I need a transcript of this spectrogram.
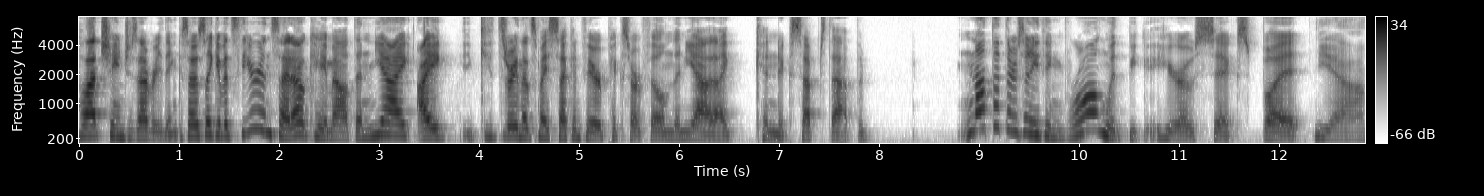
Well, that changes everything. Because I was like, if it's the year Inside Out came out, then yeah, I, I considering that's my second favorite Pixar film, then yeah, I can accept that. But not that there's anything wrong with Big Hero Six, but Yeah.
